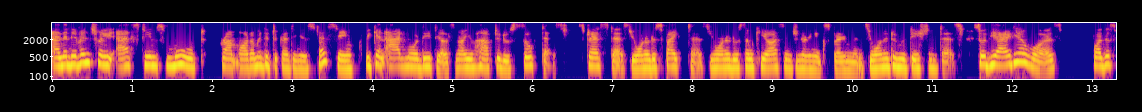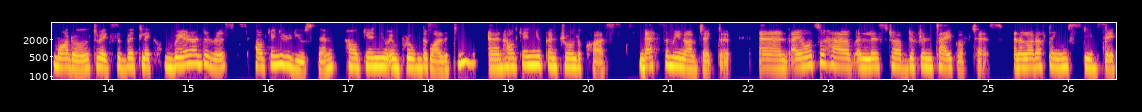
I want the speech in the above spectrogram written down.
And then eventually, as teams moved from automated to continuous testing, we can add more details. Now you have to do soak test, stress test, you want to do spike test, you want to do some chaos engineering experiments, you want to do mutation test. So the idea was for this model to exhibit like where are the risks how can you reduce them how can you improve the quality and how can you control the costs that's the main objective and I also have a list of different type of tests. And a lot of times teams say,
